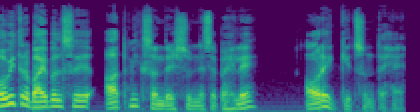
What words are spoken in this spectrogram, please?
पवित्र बाइबल से आत्मिक संदेश सुनने से पहले और एक गीत सुनते हैं।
